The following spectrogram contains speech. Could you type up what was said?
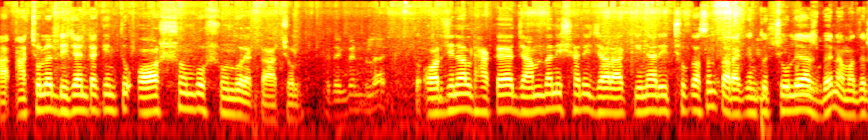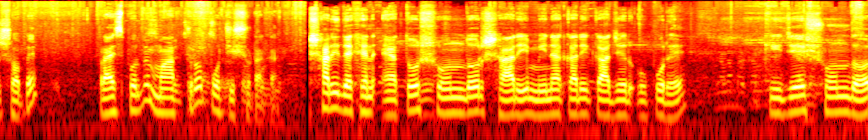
আর আঁচলের ডিজাইনটা কিন্তু অসম্ভব সুন্দর একটা আঁচল। তো অরিজিনাল ঢাকায় জামদানি শাড়ি যারা কেনার ইচ্ছুক আছেন তারা কিন্তু চলে আসবেন আমাদের শপে প্রাইস পড়বে মাত্র পঁচিশশো টাকা। শাড়ি দেখেন এত সুন্দর শাড়ি মিনাকারি কাজের উপরে। কি যে সুন্দর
